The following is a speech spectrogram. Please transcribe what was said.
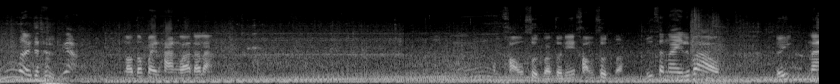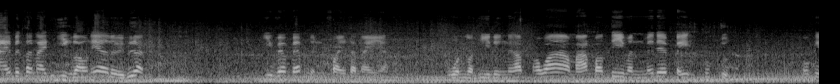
อืมเมื่อไรจะถึงเนี่ย เราต้องไปทางลัดแล้วล่ะเขาสุดกว่าตัวนี้เขาสุดว่าเฮ้ยสไนหรือเปล่า เฮ้ย นายเป็นสไนที่ยิงเราเนี่ยเลยเพื่อนยี่งแวบๆเหมือนไฟสไนอะวนก่อนทีนึงนะครับ เพราะว่ามาร์คบัลตี้มันไม่ได้เป๊ะทุกจุด โอเค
